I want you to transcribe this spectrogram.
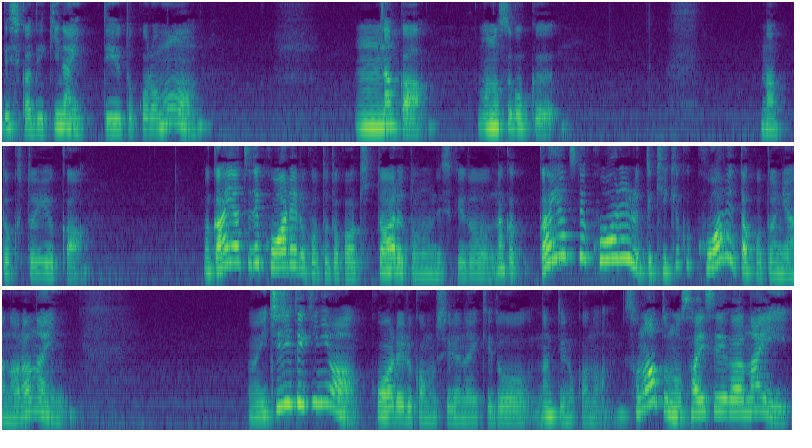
でしかできないっていうところも、うん、なんか、ものすごく、納得というか、まあ、外圧で壊れることとかはきっとあると思うんですけど、なんか外圧で壊れるって結局壊れたことにはならない。一時的には壊れるかもしれないけど、なんていうのかな。その後の再生がない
